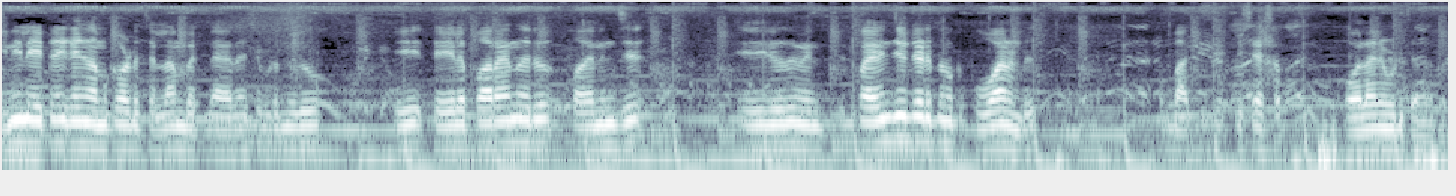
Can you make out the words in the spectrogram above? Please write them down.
ഇനി ലേറ്റ് ആയി കഴിഞ്ഞാൽ നമുക്ക് അവിടെ ചെല്ലാൻ പറ്റില്ല. ഏകദേശം ഇവിടുന്ന് ഒരു ഈ തേയിലപ്പാറയിൽ നിന്ന് ഒരു പതിനഞ്ച് ഇരുപത് മിനിറ്റ് പതിനഞ്ച് മിനിറ്റ് അടുത്ത് നമുക്ക് പോകാനുണ്ട് ബാക്കി വിശേഷം കോലാനുപടി ചെന്നത്.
